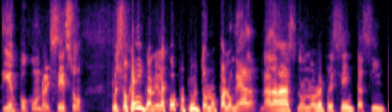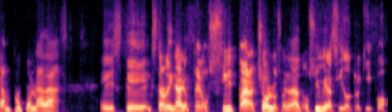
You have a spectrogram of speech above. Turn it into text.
tiempo con receso, pues ok, gané la copa, punto, ¿no? Palomeada, nada más, no, no representa así tampoco nada este, extraordinario, pero sí para Cholos, ¿verdad? O si hubiera sido otro equipo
